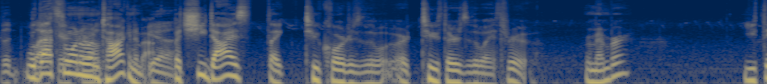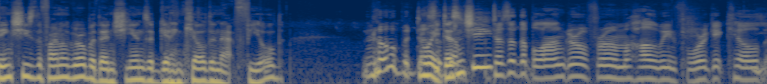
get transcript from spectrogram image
the. Well, that's the one girl. I'm talking about. Yeah. But she dies like two quarters of the or two thirds of the way through. Remember? You think she's the final girl, but then she ends up getting killed in that field. No, but No, wait, doesn't doesn't the, she? Doesn't the blonde girl from Halloween Four get killed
